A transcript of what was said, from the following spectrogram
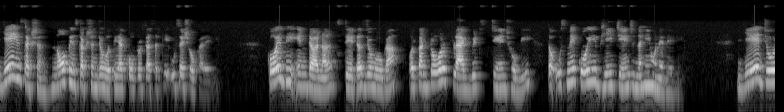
ये इंस्ट्रक्शन नोप इंस्ट्रक्शन जो होती है को प्रोसेसर की, उसे शो करेगी। कोई भी इंटरनल स्टेटस जो होगा और कंट्रोल फ्लैग बिट्स चेंज होगी तो उसमें कोई भी चेंज नहीं होने देगी। ये जो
